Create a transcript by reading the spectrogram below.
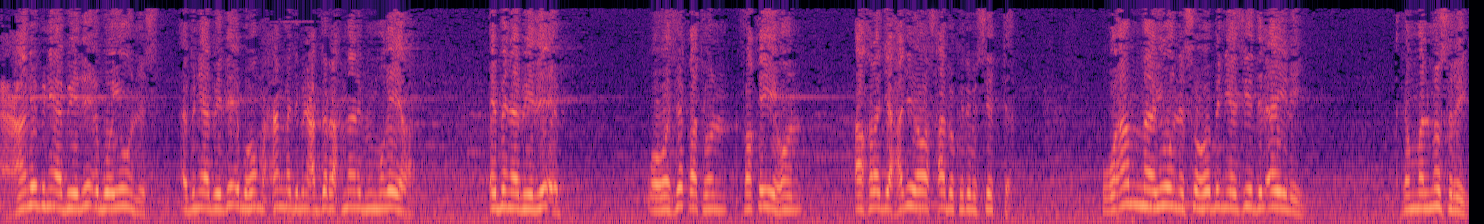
عن ابن أبي ذئب ويونس. ابن أبي ذئب هو محمد بن عبد الرحمن بن المغيرة. ابن أبي ذئب وهو ثقة فقيه أخرج حديثه أصحاب الكتب الستة. وأما يونس وهو بن يزيد الأيلي ثم المصري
